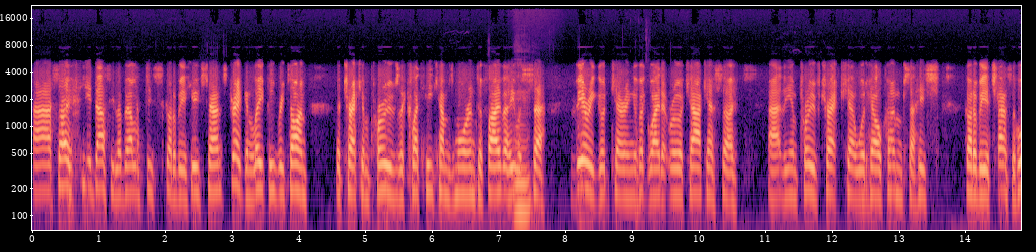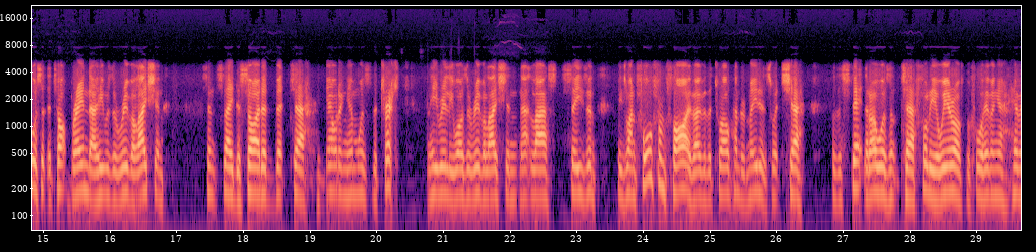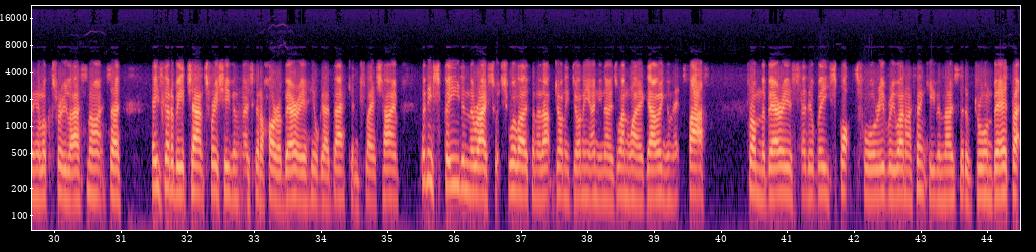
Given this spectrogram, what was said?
Uh, so, yeah, Darcy Labella, he's got to be a huge chance. Dragon Leap, every time the track improves a click, he comes more into favour. He mm-hmm. was uh, very good carrying a big weight at Ruakaka, so uh, the improved track uh, would help him. So he's got to be a chance. The horse at the top, Brando, he was a revelation since they decided that uh, gelding him was the trick. And he really was a revelation that last season. He's won four from five over the 1200 metres, which uh, was a stat that I wasn't uh, fully aware of before having a having a look through last night. So he's got to be a chance fresh, even though he's got a horror barrier. He'll go back and flash home. Plenty speed in the race, which will open it up. Johnny Johnny only knows one way of going, and that's fast from the barriers. So there'll be spots for everyone, I think, even those that have drawn bad. But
